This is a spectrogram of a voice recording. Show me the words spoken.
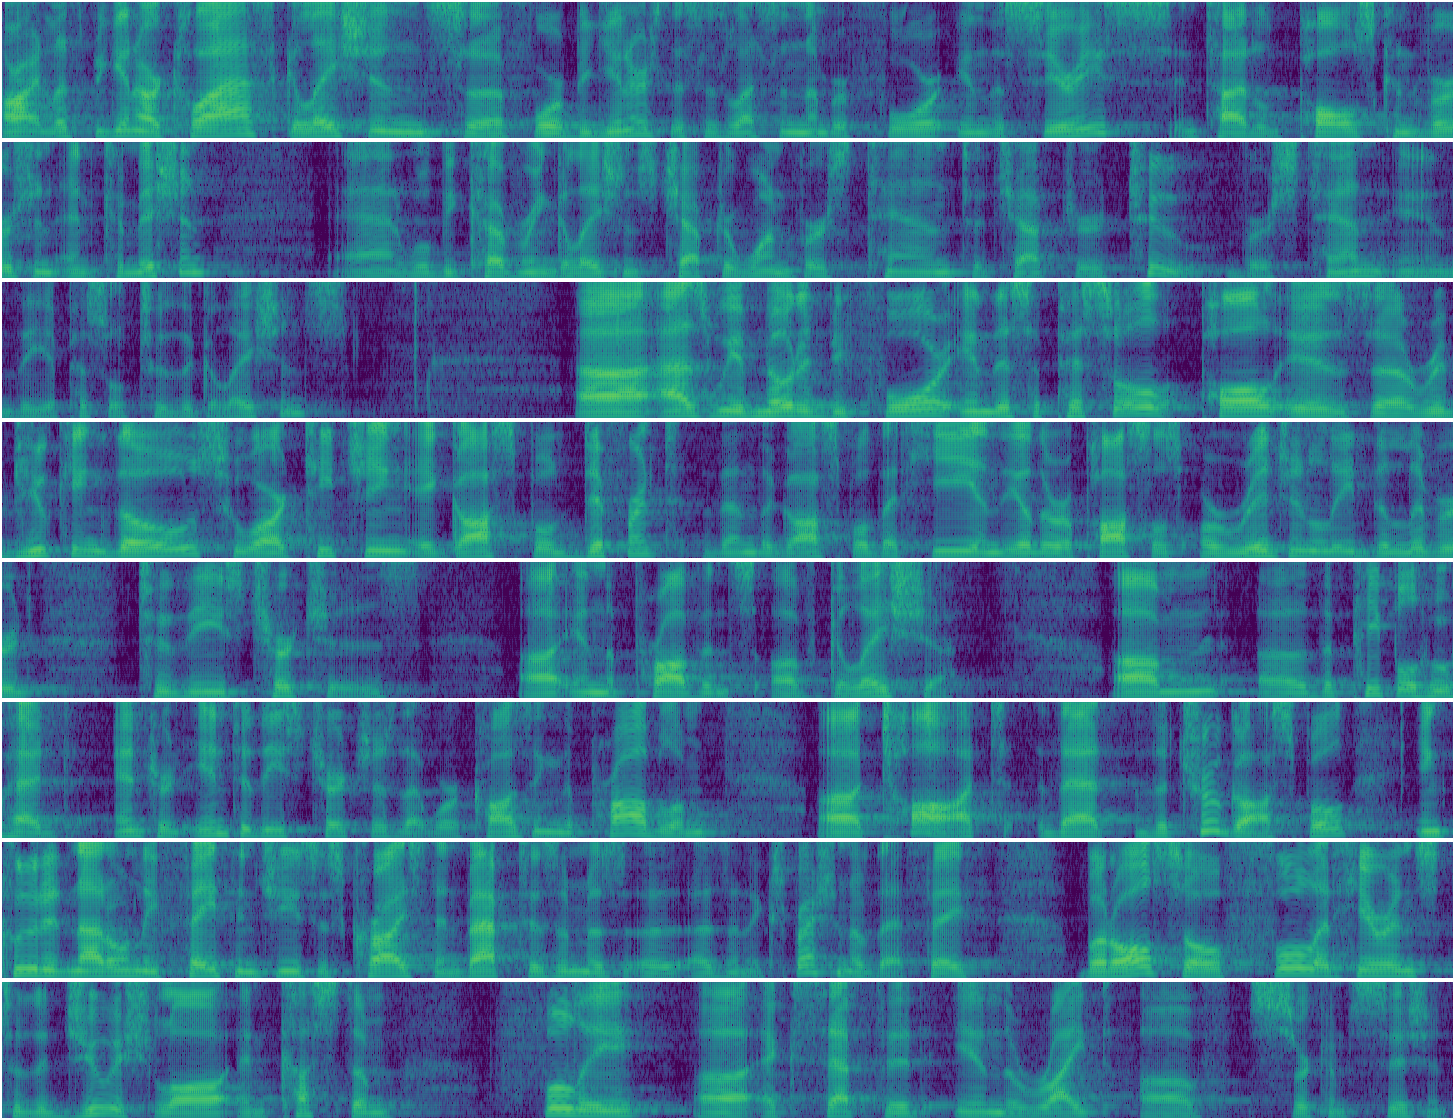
All right, let's begin our class, Galatians uh, for Beginners. This is lesson number four in the series entitled Paul's Conversion and Commission. And we'll be covering Galatians chapter one, verse 10 to chapter two, verse 10 in the epistle to the Galatians. Uh, as we have noted before in this epistle, Paul is uh, rebuking those who are teaching a gospel different than the gospel that he and the other apostles originally delivered to these churches uh, in the province of Galatia. Um, uh, the people who had entered into these churches that were causing the problem uh, taught that the true gospel included not only faith in Jesus Christ and baptism as, uh, as an expression of that faith, but also full adherence to the Jewish law and custom fully uh, accepted in the rite of circumcision.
